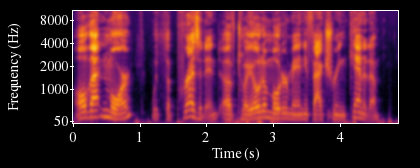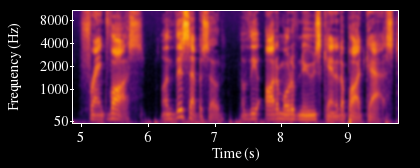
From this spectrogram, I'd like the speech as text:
All that and more with the president of Toyota Motor Manufacturing Canada, Frank Voss, on this episode of the Automotive News Canada podcast.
